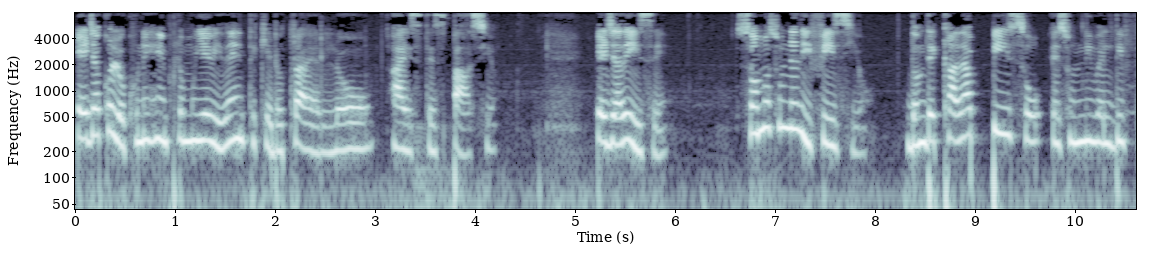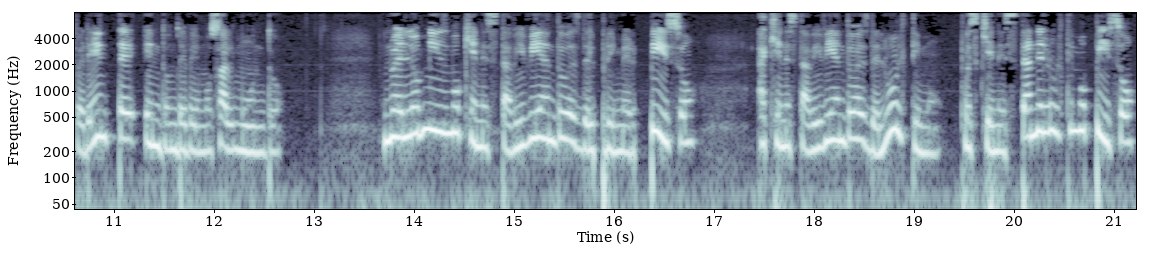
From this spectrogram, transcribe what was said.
ella coloca un ejemplo muy evidente quiero traerlo a este espacio. Ella dice, somos un edificio donde cada piso es un nivel diferente en donde vemos al mundo. No es lo mismo quien está viviendo desde el primer piso a quien está viviendo desde el último, pues quien está en el último piso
